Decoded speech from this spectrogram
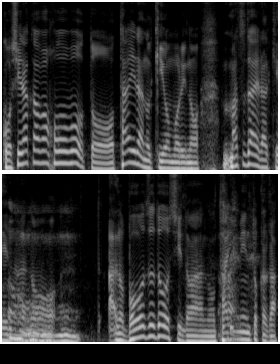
後白河法皇と平清盛の松平家のあのうんうんあの坊主同士のあの対面とかが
